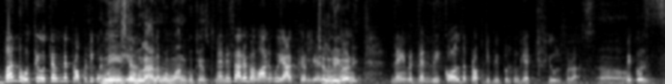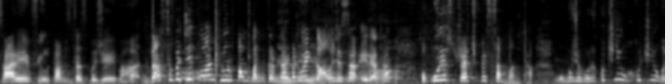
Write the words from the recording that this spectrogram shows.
बंद होते होते हमने प्रॉपर्टी को नहीं इसने बुलाया ना भगवान को कहते मैंने सारे भगवानों को याद कर लिया चल गई गाड़ी? नहीं but then we call the property people to get fuel for us. Because सारे फ्यूल पंप्स 10 बजे वहाँ दस बजे हाँ। कौन फ्यूल पंप बंद करता है? बट वो एक गाँव जैसा एरिया था। हाँ। वो पूरे स्ट्रेच पे सब बंद था। वो मुझे बोला कुछ नहीं होगा कुछ नहीं होगा।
